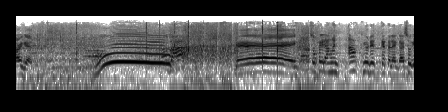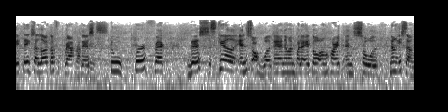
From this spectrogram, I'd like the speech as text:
Target. Woo! Okay. So, kailangan accurate ka talaga. So, it takes a lot of practice, to perfect this skill in softball. Kaya naman pala ito ang heart and soul ng isang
